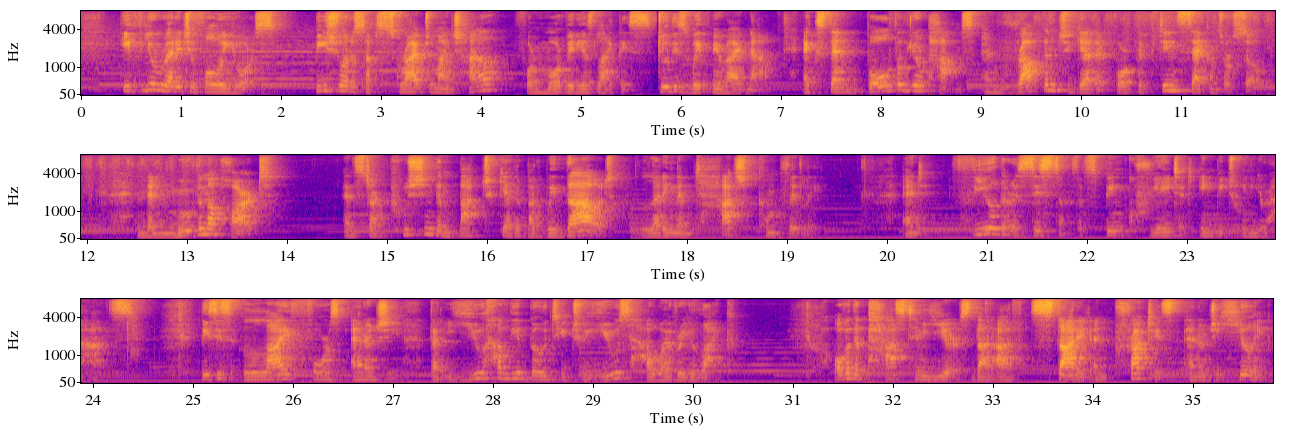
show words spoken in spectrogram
If you're ready to follow yours, be sure to subscribe to my channel for more videos like this. Do this with me right now. Extend both of your palms and rub them together for 15 seconds or so. And then move them apart and start pushing them back together but without letting them touch completely. And feel the resistance that's being created in between your hands. This is life force energy that you have the ability to use however you like. Over the past 10 years that I've studied and practiced energy healing,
